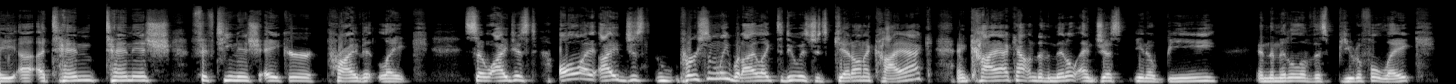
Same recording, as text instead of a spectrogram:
A, a 10, 10-ish, 15-ish acre private lake so I just, all I, I just personally, what I like to do is just get on a kayak and kayak out into the middle and just, you know, be in the middle of this beautiful lake.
